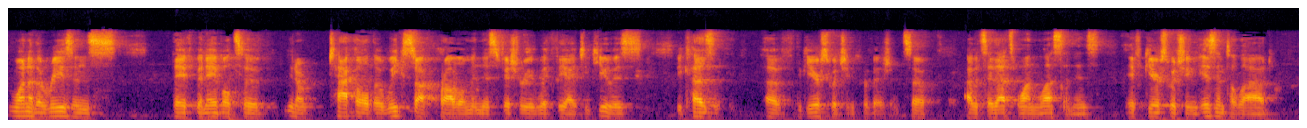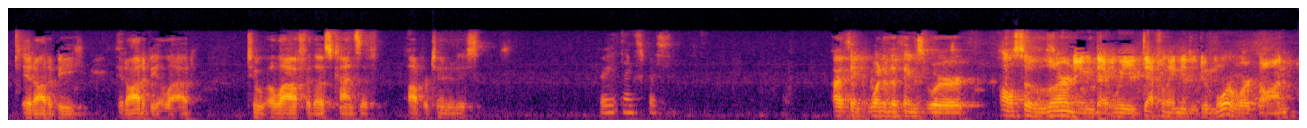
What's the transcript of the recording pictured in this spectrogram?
one of the reasons they've been able to, you know, tackle the weak stock problem in this fishery with the ITQ is because of the gear switching provision. So I would say that's one lesson is if gear switching isn't allowed, it ought to be it ought to be allowed to allow for those kinds of opportunities. Great, thanks, Chris. I think one of the things we're also learning that we definitely need to do more work on,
